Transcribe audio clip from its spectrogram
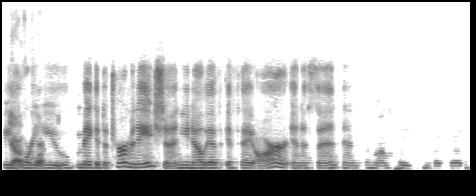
before course. you make a determination. You know, if if they are innocent and, and wrongfully convicted.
